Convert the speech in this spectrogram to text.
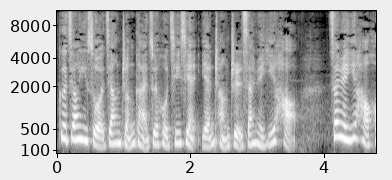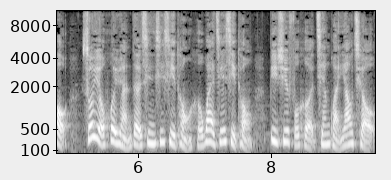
各交易所将整改最后期限延长至三月一号。三月一号后，所有会员的信息系统和外接系统必须符合监管要求。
